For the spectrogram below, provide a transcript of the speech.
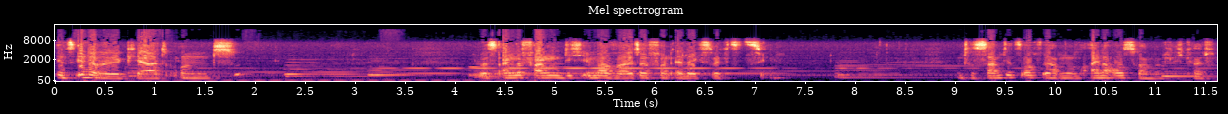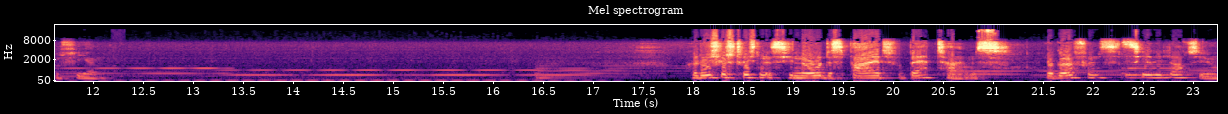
ins Innere gekehrt und du hast angefangen, dich immer weiter von Alex wegzuziehen. Interessant jetzt auch, wir haben noch eine Auswahlmöglichkeit von vieren. Durchgestrichen ist you know, despite the bad times, your girlfriend sincerely loves you.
